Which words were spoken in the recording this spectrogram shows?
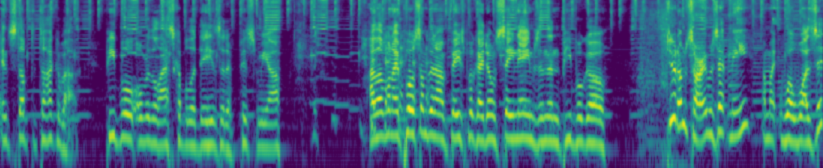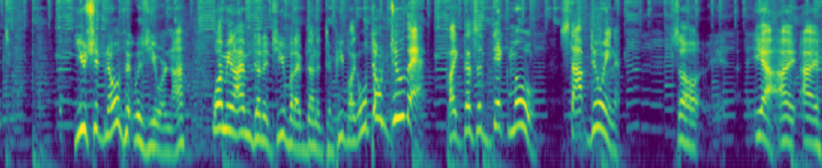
and stuff to talk about. People over the last couple of days that have pissed me off. I love when I post something on Facebook, I don't say names, and then people go, Dude, I'm sorry, was that me? I'm like, Well, was it? You should know if it was you or not. Well, I mean, I haven't done it to you, but I've done it to people. I go, Well, don't do that. Like, that's a dick move. Stop doing it. So, yeah, I, I,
